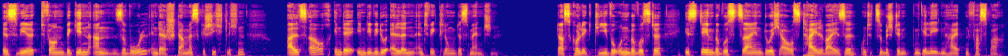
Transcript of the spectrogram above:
Es wirkt von Beginn an sowohl in der stammesgeschichtlichen als auch in der individuellen Entwicklung des Menschen. Das kollektive Unbewusste ist dem Bewusstsein durchaus teilweise und zu bestimmten Gelegenheiten fassbar.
